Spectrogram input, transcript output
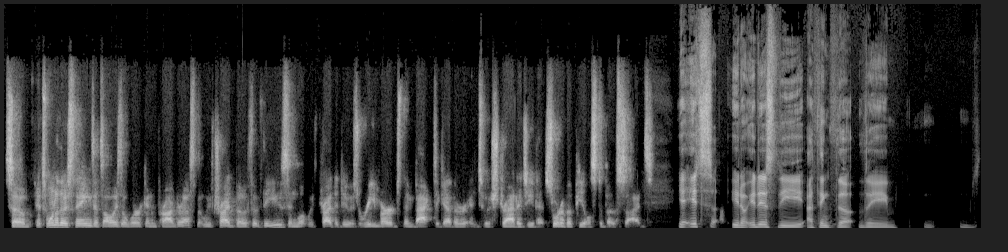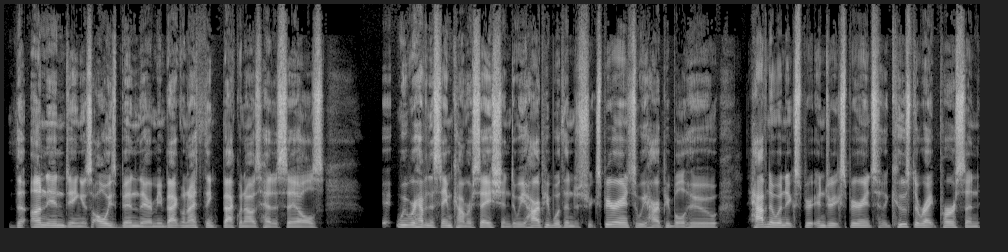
so it's one of those things, it's always a work in progress, but we've tried both of these. And what we've tried to do is remerge them back together into a strategy that sort of appeals to both sides. Yeah, it's, you know, it is the, I think the, the, the unending has always been there. I mean, back when I think back when I was head of sales, eh, we were having the same conversation. Do we hire people with industry experience? Do we hire people who have no industry experience? Like, who's the right person?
